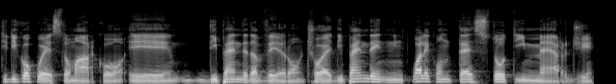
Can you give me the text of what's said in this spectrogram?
Ti dico questo Marco, e dipende davvero, cioè dipende in quale contesto ti immergi,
